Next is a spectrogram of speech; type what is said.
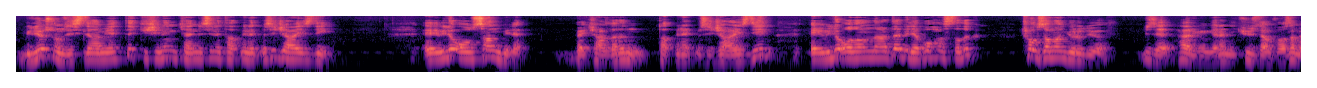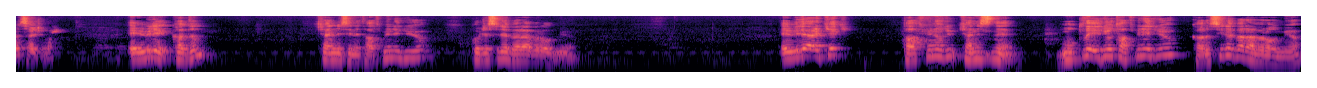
biliyorsunuz İslamiyet'te kişinin kendisini tatmin etmesi caiz değil. Evli olsan bile bekarların tatmin etmesi caiz değil. Evli olanlarda bile bu hastalık çok zaman görülüyor. Bize her gün gelen 200'den fazla mesaj var. Evli kadın kendisini tatmin ediyor, kocasıyla beraber olmuyor. Evli erkek tatmin ediyor, kendisini mutlu ediyor, tatmin ediyor. Karısıyla beraber olmuyor.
